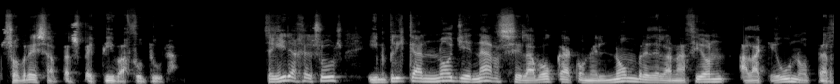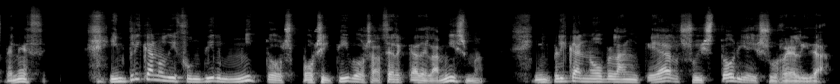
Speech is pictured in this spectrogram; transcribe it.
sobre esa perspectiva futura. Seguir a Jesús implica no llenarse la boca con el nombre de la nación a la que uno pertenece. Implica no difundir mitos positivos acerca de la misma, implica no blanquear su historia y su realidad.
